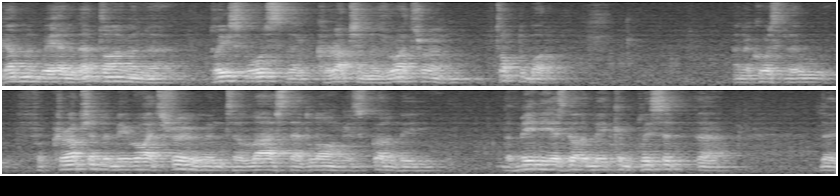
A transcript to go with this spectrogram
government we had at that time and the police force, the corruption was right through them, top to bottom. And of course, the, for corruption to be right through and to last that long, it's got to be, the media's got to be complicit, the, the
